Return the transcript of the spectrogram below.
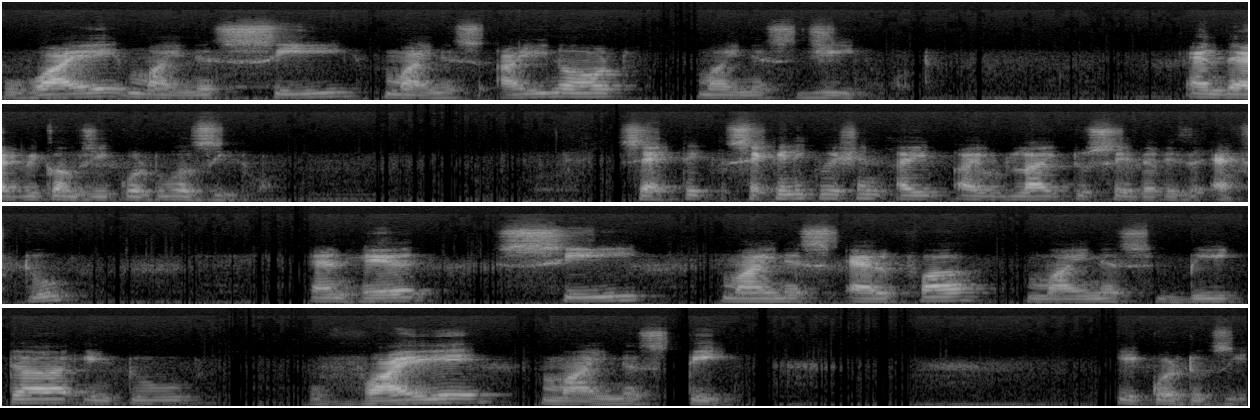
y minus c minus i naught minus g naught. And that becomes equal to a 0 second, second equation I, I would like to say that is f2 and here c minus alpha minus beta into y minus t equal to 0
